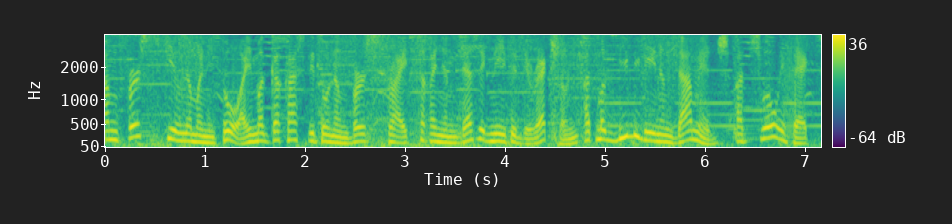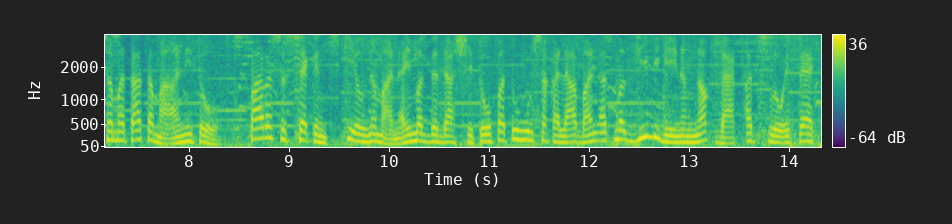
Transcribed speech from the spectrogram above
Ang first skill naman nito ay magkakast ito ng burst strike sa kanyang designated direction at magbibigay ng damage at slow effect sa matatamaan nito. Para sa second skill naman ay magdadash ito patungo sa kalaban at magbibigay ng knockback at slow effect.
